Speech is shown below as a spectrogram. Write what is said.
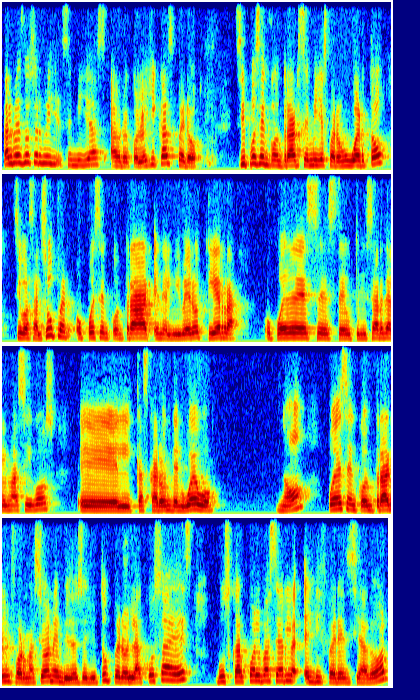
Tal vez no semillas agroecológicas, pero sí puedes encontrar semillas para un huerto si vas al súper, o puedes encontrar en el vivero tierra, o puedes este, utilizar de almácigos el cascarón del huevo, ¿no? Puedes encontrar información en videos de YouTube, pero la cosa es buscar cuál va a ser el diferenciador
